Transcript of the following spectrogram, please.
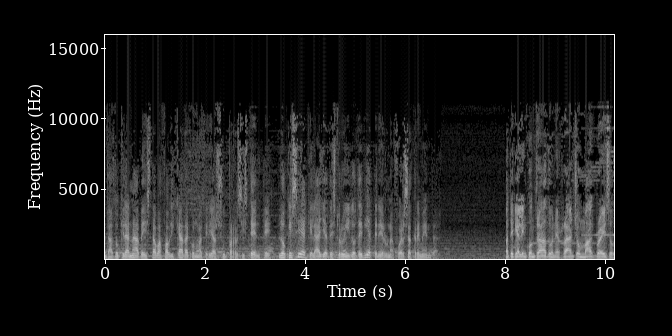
dado que la nave estaba fabricada con material súper resistente, lo que sea que la haya destruido debía tener una fuerza tremenda. Material encontrado en el rancho Brazel.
